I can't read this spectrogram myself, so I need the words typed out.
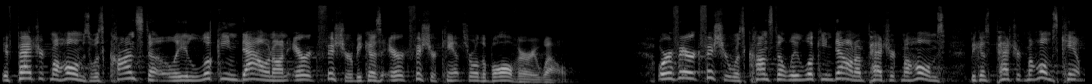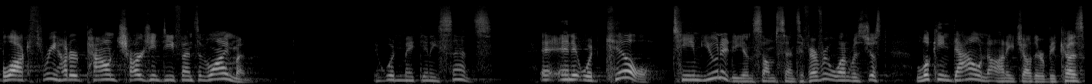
if Patrick Mahomes was constantly looking down on Eric Fisher because Eric Fisher can't throw the ball very well? Or if Eric Fisher was constantly looking down on Patrick Mahomes because Patrick Mahomes can't block 300 pound charging defensive linemen. It wouldn't make any sense. And it would kill team unity in some sense if everyone was just looking down on each other because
